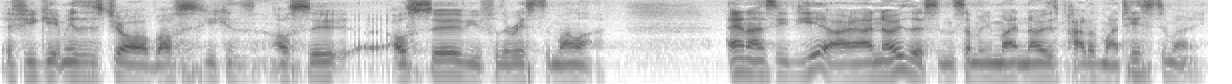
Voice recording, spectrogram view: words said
if you get me this job, I'll, you can, I'll, serve, I'll serve you for the rest of my life. And I said, Yeah, I, I know this, and some of you might know as part of my testimony.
